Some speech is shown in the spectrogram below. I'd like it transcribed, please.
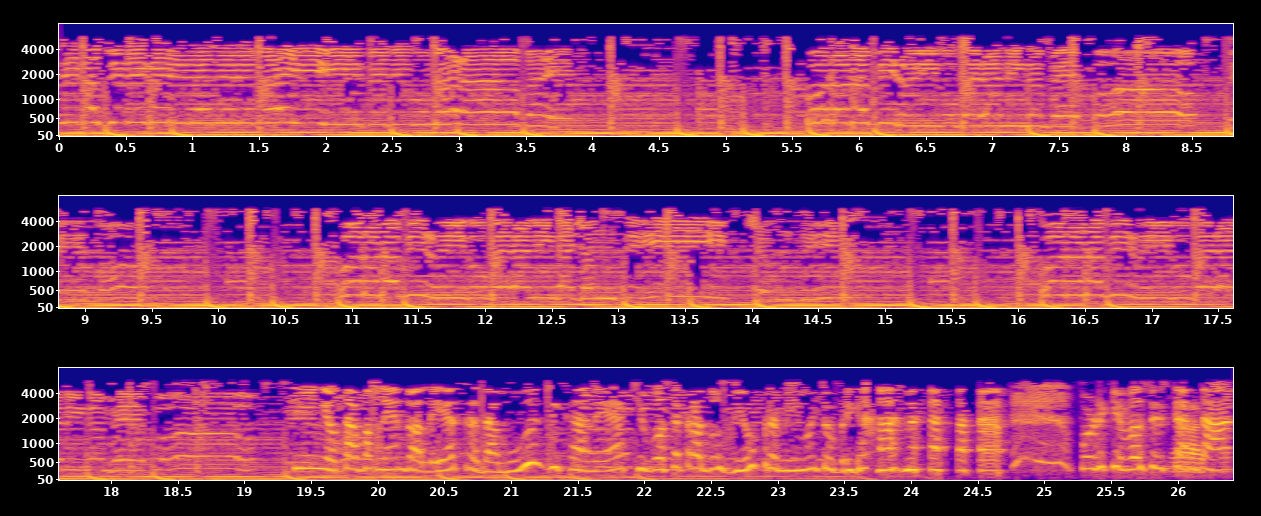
tikazvirigirira derevai vedigumara bae koronaviru ikuberaninga mbepo mbepo. Koronaviru ikuberaninga jonzi jonzi. Sim, eu estava lendo a letra da música, né? Que você traduziu para mim, muito obrigada. Porque vocês cantaram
